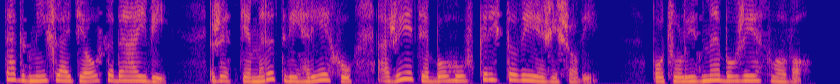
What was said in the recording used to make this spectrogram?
Tak zmýšľajte o sebe aj vy – že ste mŕtvi hriechu a žijete Bohu v Kristovi Ježišovi. Počuli sme Božie slovo.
